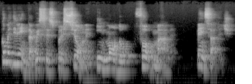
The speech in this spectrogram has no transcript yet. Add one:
Come diventa questa espressione in modo formale? Pensateci.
